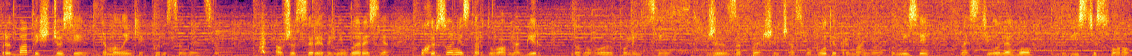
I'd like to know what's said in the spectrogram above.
придбати щось і для маленьких переселенців. А вже всередині вересня у Херсоні стартував набір до нової поліції. Вже за перший час роботи приймальної комісії на стіл лягло 240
